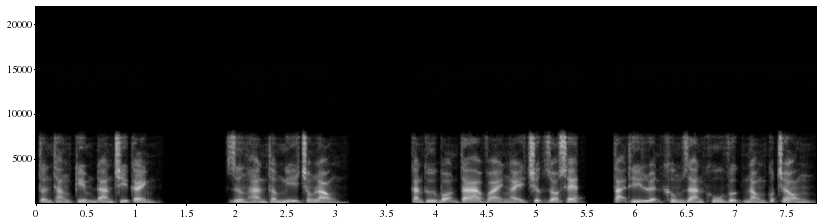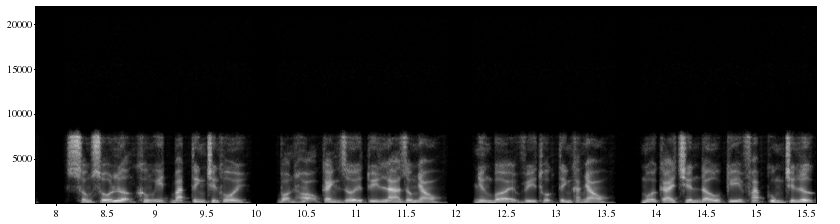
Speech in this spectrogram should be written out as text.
tấn thăng kim đan chi cảnh. Dương Hàn thầm nghĩ trong lòng. Căn cứ bọn ta vài ngày trước do xét, tại thí luyện không gian khu vực nòng cốt trong, sống số lượng không ít bắt tinh chiến khôi, bọn họ cảnh giới tuy là giống nhau, nhưng bởi vì thuộc tính khác nhau, mỗi cái chiến đấu kỹ pháp cùng chiến lược,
